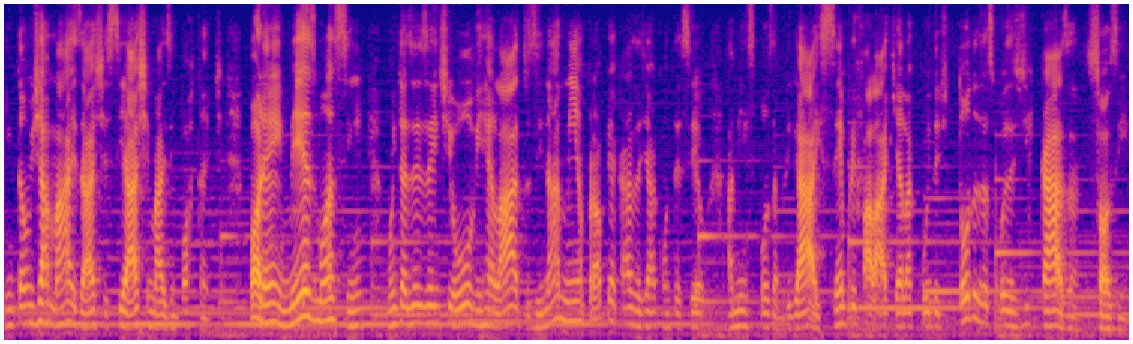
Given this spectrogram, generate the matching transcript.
Então jamais ache, se ache mais importante. Porém, mesmo assim, muitas vezes a gente ouve relatos, e na minha própria casa já aconteceu, a minha esposa brigar e sempre falar que ela cuida de todas as coisas de casa sozinha.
